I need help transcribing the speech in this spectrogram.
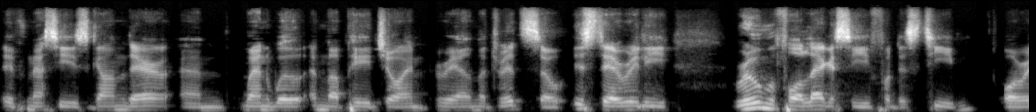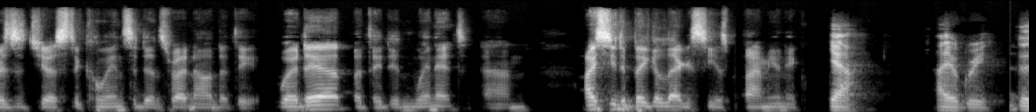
if Messi is gone there? And when will Mbappe join Real Madrid? So is there really room for legacy for this team? Or is it just a coincidence right now that they were there, but they didn't win it? Um, I see the bigger legacy as Bayern Munich. Yeah, I agree. The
